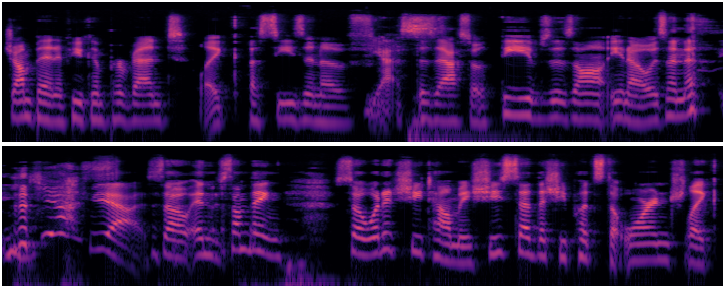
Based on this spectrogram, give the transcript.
jump in if you can prevent like a season of Yes. disaster. Thieves is on, you know, isn't it? yes. yeah. So and something. So what did she tell me? She said that she puts the orange like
